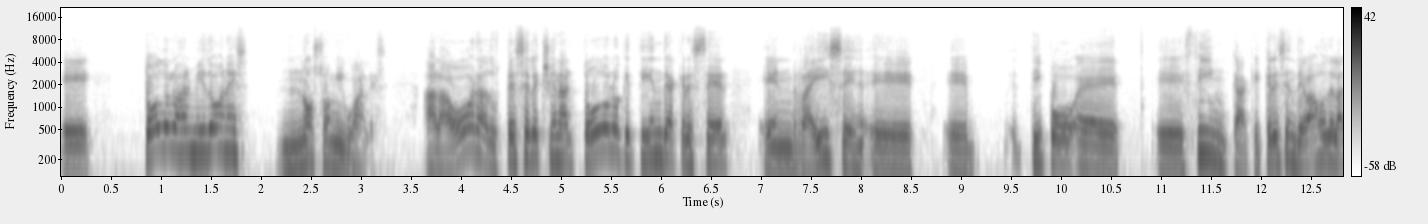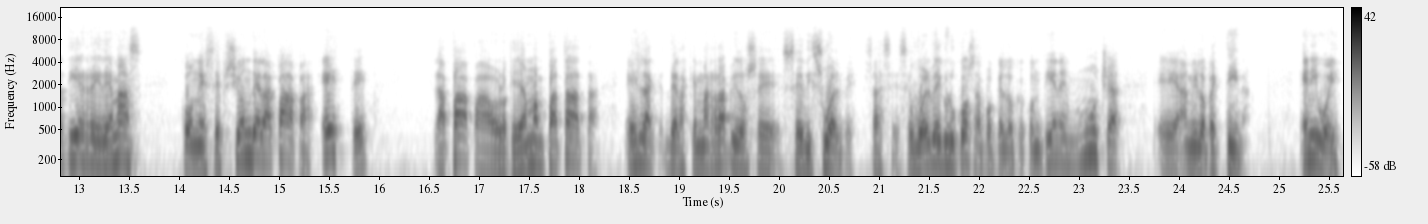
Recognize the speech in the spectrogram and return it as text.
eh, todos los almidones no son iguales. A la hora de usted seleccionar todo lo que tiende a crecer en raíces, eh, tipo eh, eh, finca que crecen debajo de la tierra y demás, con excepción de la papa, este, la papa o lo que llaman patata, es la de las que más rápido se, disuelve, o sea, se, vuelve glucosa porque lo que contiene es mucha amilopectina. Anyway,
